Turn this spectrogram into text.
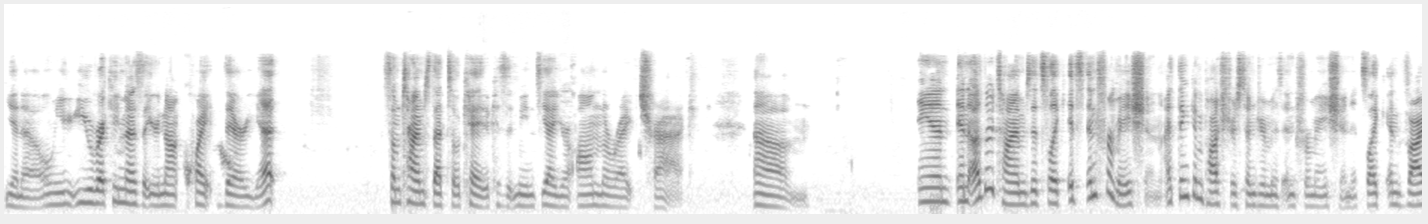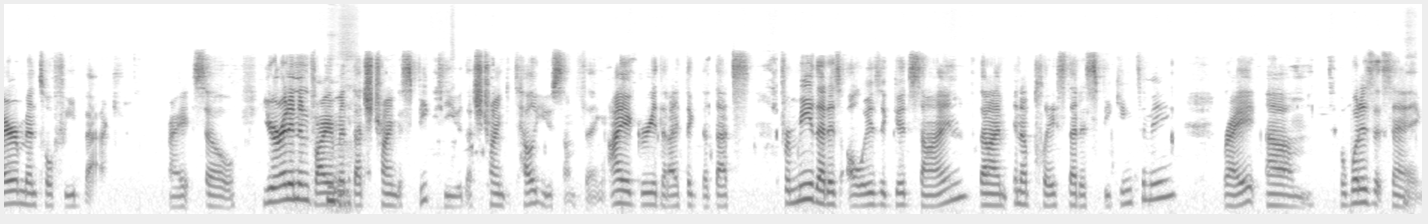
you know, you, you recognize that you're not quite there yet. Sometimes that's okay because it means, yeah, you're on the right track. Um, and in other times, it's like it's information. I think imposter syndrome is information. It's like environmental feedback, right? So you're in an environment that's trying to speak to you, that's trying to tell you something. I agree that I think that that's, for me, that is always a good sign that I'm in a place that is speaking to me, right? Um, but what is it saying?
